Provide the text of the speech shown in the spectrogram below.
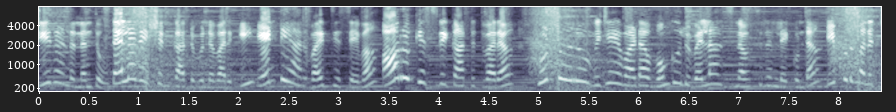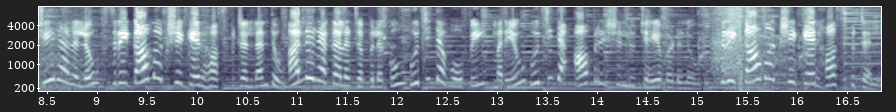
చీరాల నందు తెల్ల రేషన్ కార్డు ఉన్న వారికి ఎన్టీఆర్ వైద్య సేవ ఆరోగ్యశ్రీ కార్డు ద్వారా గుంటూరు విజయవాడ ఒంగోలు వెళ్ళాల్సిన అవసరం లేకుండా ఇప్పుడు మన చీరాలలో శ్రీ కామాక్షి కేర్ హాస్పిటల్ నందు అన్ని రకాల జబ్బులకు ఉచిత ఓపీ మరియు ఉచిత ఆపరేషన్లు చేయబడును. Shri Kamakshi care hospital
